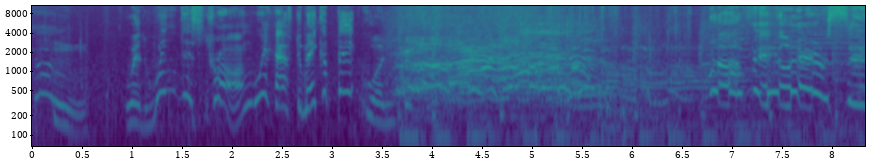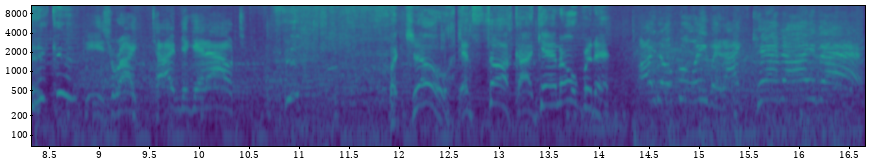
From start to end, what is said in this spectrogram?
Hmm. With wind this strong, we have to make a big one. I feel airsick! He's right. Time to get out. But Joe, it's stuck. I can't open it. I don't believe it. I can't either.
